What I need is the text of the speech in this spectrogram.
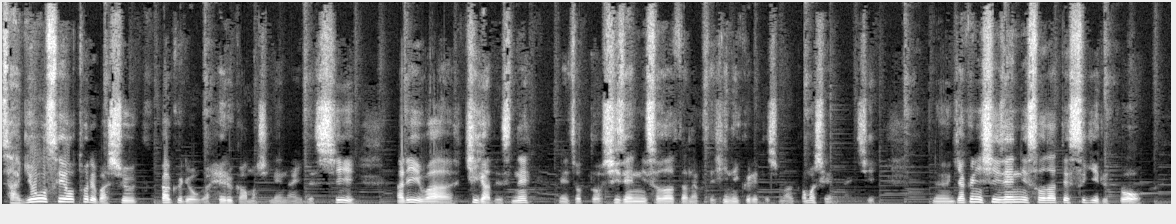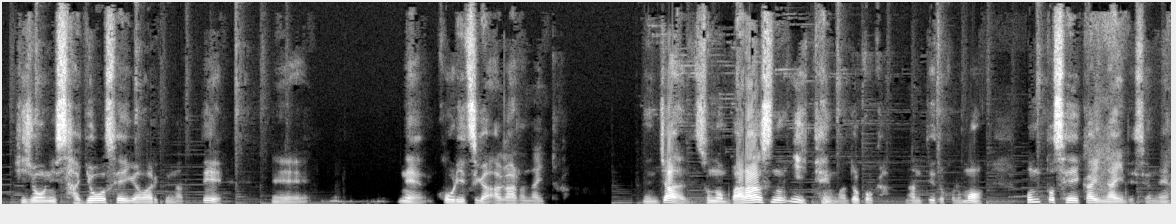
作業性を取れば収穫量が減るかもしれないですし、あるいは木がですね、ちょっと自然に育たなくてひねくれてしまうかもしれないし、逆に自然に育てすぎると、非常に作業性が悪くなって、えー、ね、効率が上がらないとか。じゃあ、そのバランスのいい点はどこかなんていうところも、ほんと正解ないですよね。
